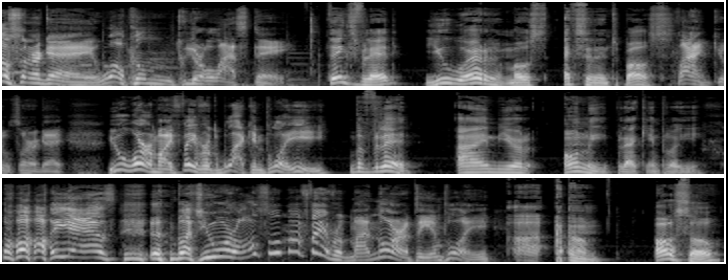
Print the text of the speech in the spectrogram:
Hello, Sergey! Welcome to your last day. Thanks, Vlad. You were most excellent boss. Thank you, Sergey. You were my favorite black employee. But Vlad, I'm your only black employee. Oh, yes, but you were also my favorite minority employee. Uh, um, also,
